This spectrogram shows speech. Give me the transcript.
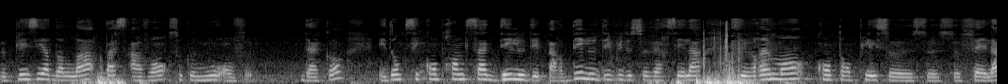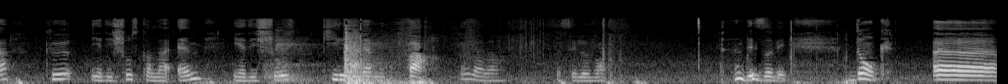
le plaisir d'Allah passe avant ce que nous on veut. D'accord? Et donc, c'est comprendre ça dès le départ, dès le début de ce verset-là. C'est vraiment contempler ce, ce, ce fait-là, qu'il y a des choses qu'Allah aime et il y a des choses qu'il n'aime pas. Oh là là, ça c'est le vent. Désolé. Donc, euh,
